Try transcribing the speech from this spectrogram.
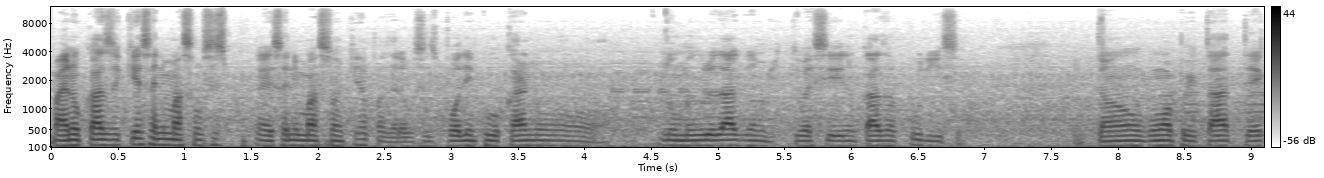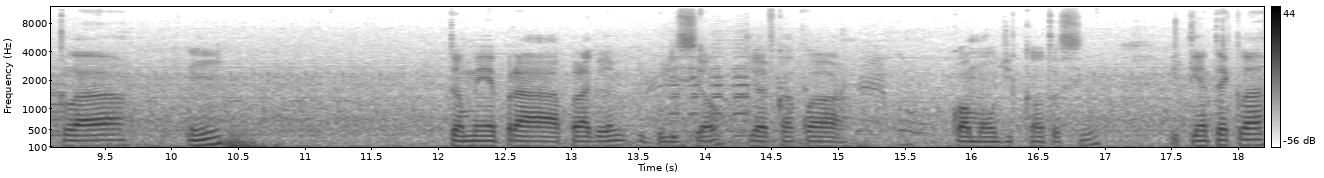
Mas no caso aqui, essa animação, vocês, essa animação aqui, rapaziada, vocês podem colocar no, no membro da gangue, que vai ser no caso a polícia. Então vamos apertar a tecla 1. Também é pra, pra gangue do policial, que vai ficar com a, com a mão de canto assim. E tem a tecla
